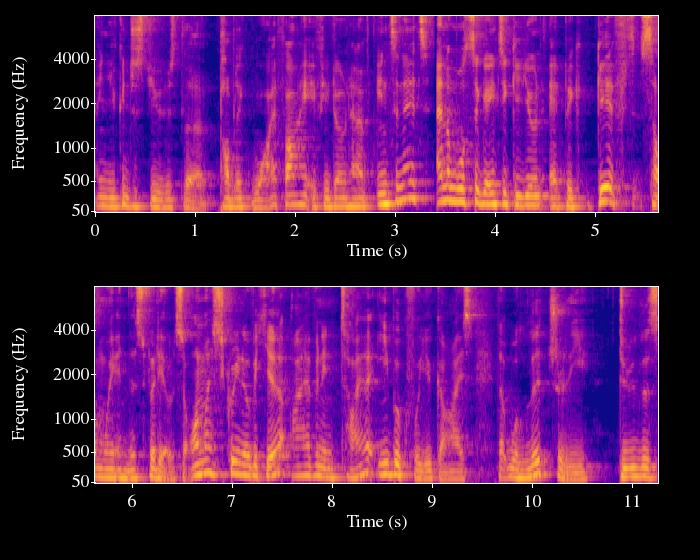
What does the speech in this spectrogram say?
and you can just use the public Wi-Fi if you don't have internet. And I'm also going to give you an epic gift somewhere in this video. So on my screen over here, I have an entire ebook for you guys that will literally do this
